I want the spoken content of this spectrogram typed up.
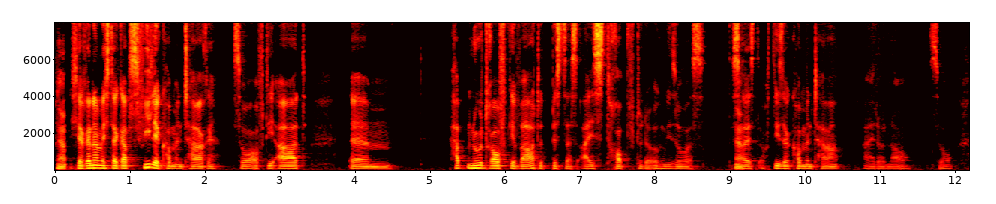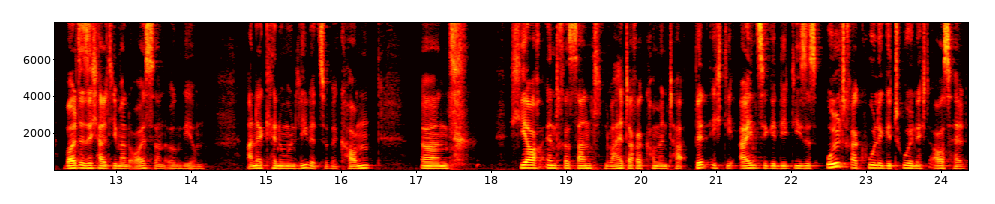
Ja. Ich erinnere mich, da gab es viele Kommentare, so auf die Art, ähm, hab nur drauf gewartet, bis das Eis tropft oder irgendwie sowas. Das ja. heißt, auch dieser Kommentar, I don't know. So. Wollte sich halt jemand äußern, irgendwie um Anerkennung und Liebe zu bekommen. Und hier auch interessant, ein weiterer Kommentar. Bin ich die Einzige, die dieses ultra coole Getue nicht aushält?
